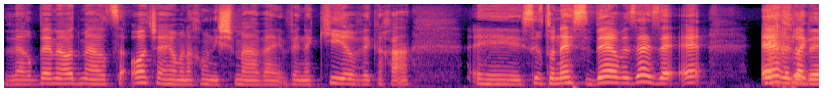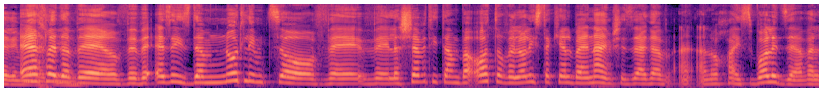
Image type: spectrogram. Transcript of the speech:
והרבה מאוד מההרצאות שהיום אנחנו נשמע ו- ונכיר, וככה אה, סרטוני הסבר וזה, זה אה, איך, איך לדבר עם איך ילדים. לדבר, ובאיזה הזדמנות למצוא, ו- ולשבת איתם באוטו ולא להסתכל בעיניים, שזה אגב, אני לא יכולה לסבול את זה, אבל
